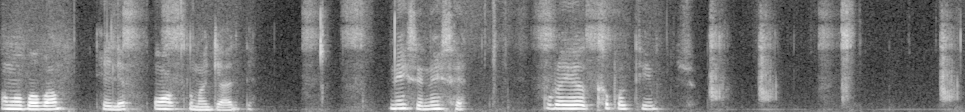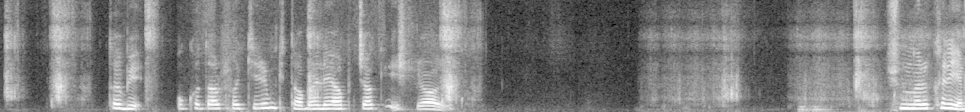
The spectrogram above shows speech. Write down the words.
Ama babam hele o aklıma geldi. Neyse neyse. Buraya kapatayım. Tabi o kadar fakirim ki tabela yapacak eşya yok. Şunları kırayım.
